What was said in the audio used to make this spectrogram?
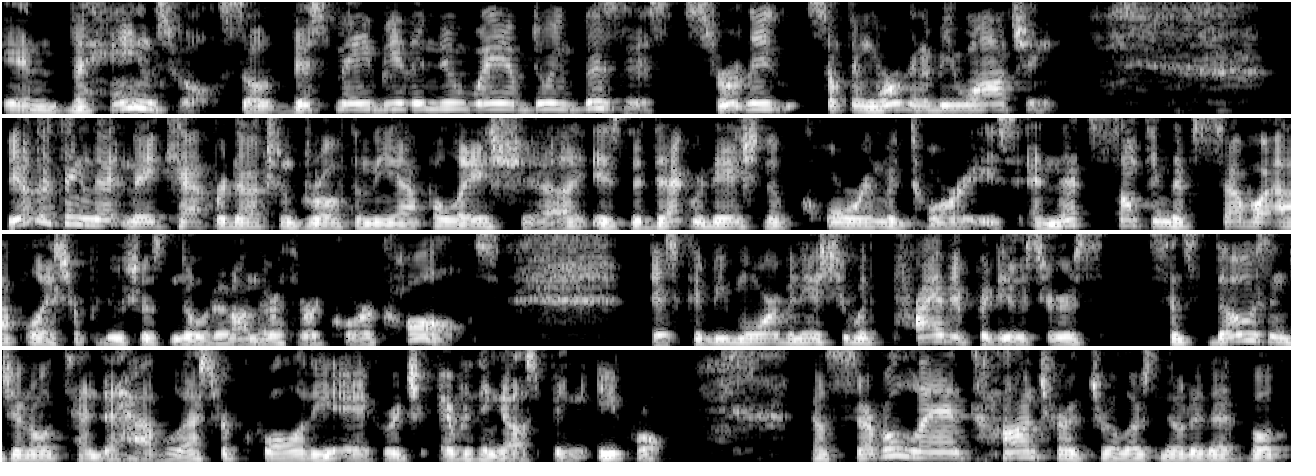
in the Haynesville. So this may be the new way of doing business. Certainly something we're going to be watching. The other thing that may cap production growth in the Appalachia is the degradation of core inventories, and that's something that several Appalachia producers noted on their third quarter calls. This could be more of an issue with private producers, since those in general tend to have lesser quality acreage, everything else being equal. Now, several land contract drillers noted that both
